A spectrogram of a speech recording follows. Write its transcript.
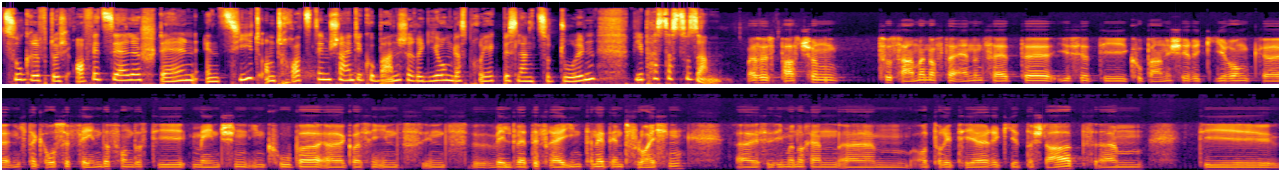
Zugriff durch offizielle Stellen entzieht und trotzdem scheint die kubanische Regierung das Projekt bislang zu dulden. Wie passt das zusammen? Also es passt schon zusammen. Auf der einen Seite ist ja die kubanische Regierung äh, nicht der große Fan davon, dass die Menschen in Kuba äh, quasi ins, ins weltweite freie Internet entfleuchen. Äh, es ist immer noch ein ähm, autoritär regierter Staat. Ähm, die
